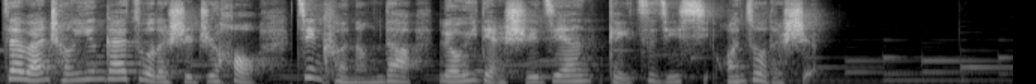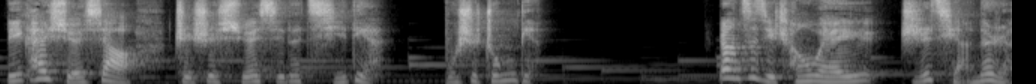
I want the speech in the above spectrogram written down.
在完成应该做的事之后，尽可能的留一点时间给自己喜欢做的事。离开学校只是学习的起点，不是终点。让自己成为值钱的人，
